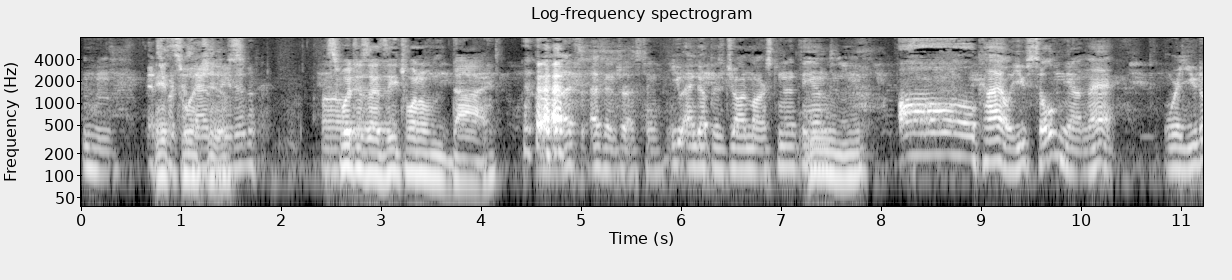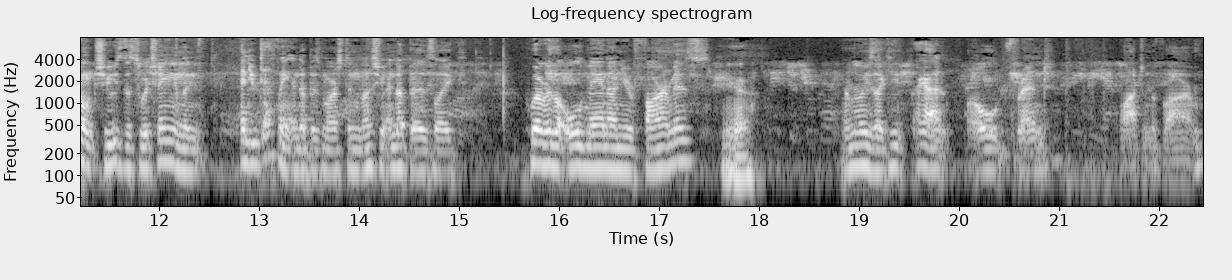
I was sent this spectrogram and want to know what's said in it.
hmm It, It switches, switches. as needed. switches as each one of them die. Oh, that's, that's interesting. You end up as John Marston at the end. Mhm. Oh, Kyle, you sold me on that. Where you don't choose the switching, and then and you definitely end up as Marston unless you end up as like whoever the old man on your farm is. Yeah. I remember, he's like, he, I got an old friend watching the farm.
